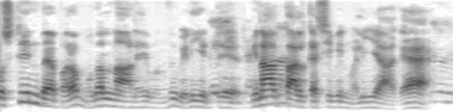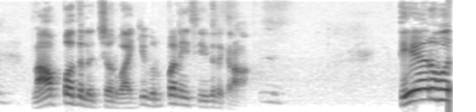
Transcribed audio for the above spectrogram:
கொஸ்டின் பேப்பரை முதல் நாளே வந்து வெளியிட்டு வினாத்தாள் கசிவின் வழியாக நாற்பது லட்சம் ரூபாய்க்கு விற்பனை செய்திருக்கிறான். தேர்வு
